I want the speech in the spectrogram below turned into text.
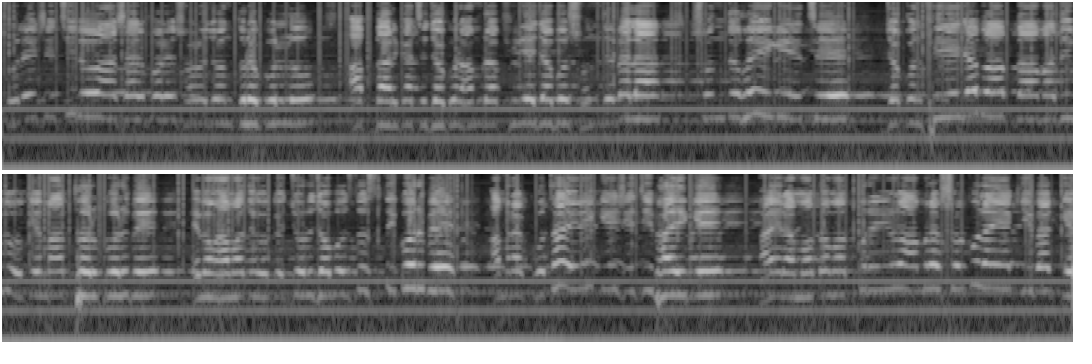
চলে এসেছিল, আসার পরে ষড়যন্ত্র করল। আব্বার কাছে যখন আমরা ফিরে যাব সন্ধেবেলা, সন্ধে হয়ে গিয়েছে, যখন ফিরে যাব, আব্বা আমাদিগকে মারধর করবে এবং আমাদিগকে জোর জবরদস্তি করবে। আমরা কোথায় রেখে এসেছি ভাইকে? ভাইরা মতামত করে নিল, আমরা সকলাই একই বাক্যে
